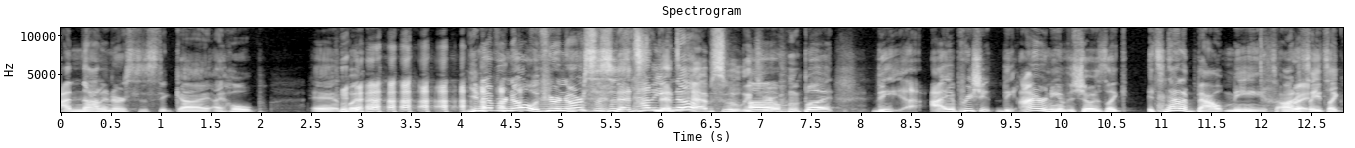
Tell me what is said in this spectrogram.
I'm not a narcissistic guy. I hope. Uh, but you never know if you're a narcissist. That's- how do you that's know? absolutely true. Um, but the I appreciate the irony of the show is like it's not about me. It's honestly Right. it's like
